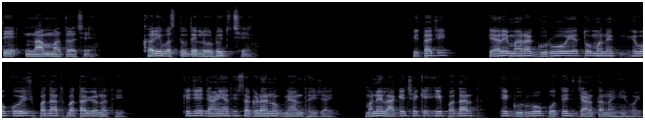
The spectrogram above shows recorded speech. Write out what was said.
તે નામ માત્ર છે. ખરી વસ્તુ તે લોઢું જ છે. પિતાજી, ત્યારે મારા ગુરુઓએ તો મને એવો કોઈ જ પદાર્થ બતાવ્યો નથી કે જે જાણ્યાથી સઘળાનું જ્ઞાન થઈ જાય. મને લાગે છે કે એ પદાર્થ એ ગુરુઓ પોતે જ જાણતા નહીં હોય.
